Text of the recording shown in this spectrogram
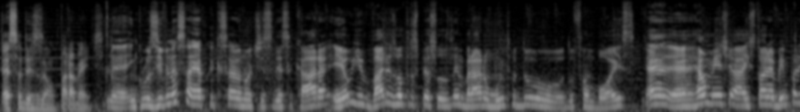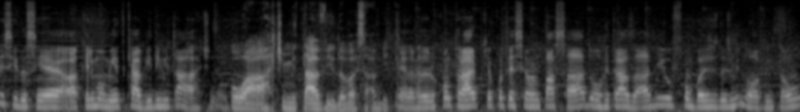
essa decisão. Parabéns. É, inclusive, nessa época que saiu a notícia desse cara, eu e várias outras pessoas lembraram muito do, do Fanboys. É, é realmente a história é bem parecida, assim, é aquele momento que a vida imita a arte, né? Ou a arte imita a vida, vai saber. É, na verdade, o contrário, porque aconteceu ano passado, ou retrasado, e o Fanboys de 2009. Então.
